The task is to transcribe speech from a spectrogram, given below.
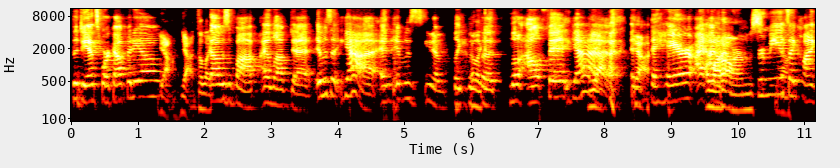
The dance workout video. Yeah, yeah. The like, that was a bop. I loved it. It was a yeah, and it was you know like with Like- the little outfit, yeah, Yeah, and yeah. the hair. I, a I lot don't of know. arms. For me, yeah. it's iconic.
